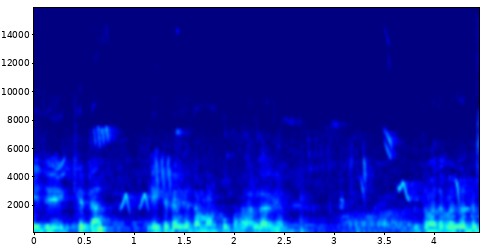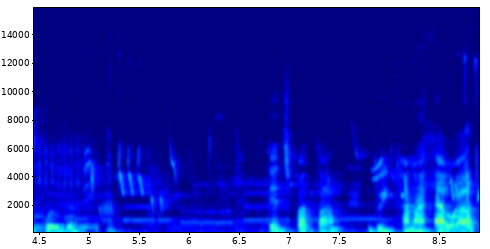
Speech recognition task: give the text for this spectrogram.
এই যে এখেটা এখেটা খেতে আমার খুব ভালো লাগে। তোমাদের বাজারটা ফুল তেজপাতা দুইখানা এলাচ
